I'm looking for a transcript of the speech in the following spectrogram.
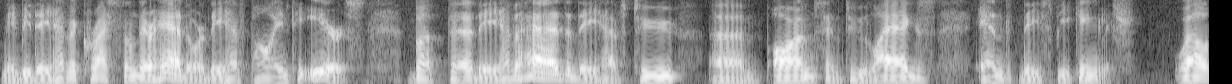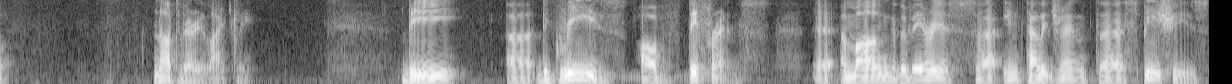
Maybe they have a crest on their head or they have pointy ears, but they have a head, they have two um, arms and two legs, and they speak English. Well, not very likely. The uh, degrees of difference uh, among the various uh, intelligent uh, species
